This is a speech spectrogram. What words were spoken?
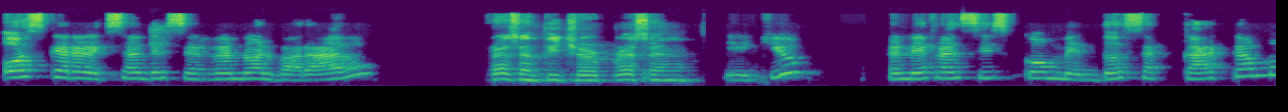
Oscar Alexander Serrano Alvarado. Present teacher, present. Thank you. René Francisco Mendoza Cárcamo.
